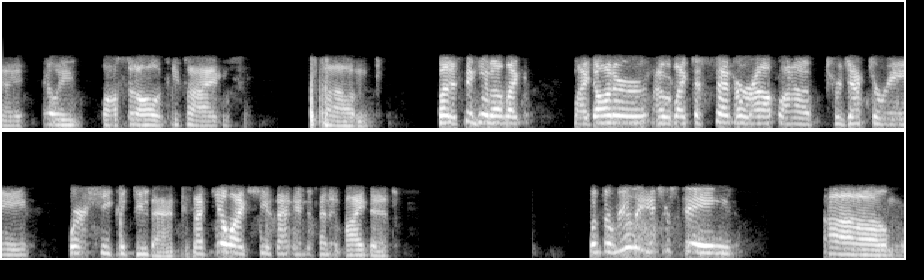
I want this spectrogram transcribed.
I really lost it all a few times. Um, but it's thinking about like my daughter. I would like to set her up on a trajectory where she could do that because I feel like she's that independent minded. But the really interesting, um,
